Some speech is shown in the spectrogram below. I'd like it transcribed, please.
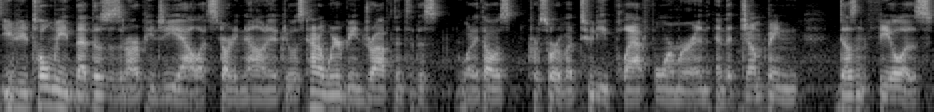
you, you told me that this was an RPG, Alex, starting out, and it, it was kind of weird being dropped into this what I thought was sort of a 2D platformer, and and the jumping doesn't feel as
